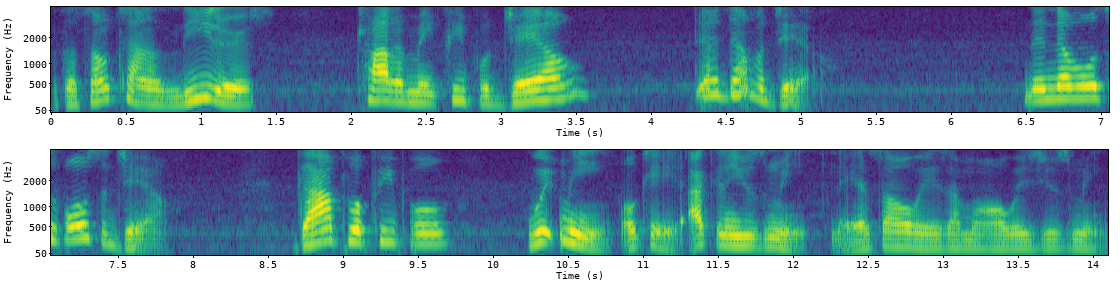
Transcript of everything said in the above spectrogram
because sometimes leaders try to make people jail, they'll never jail. They never was supposed to jail. God put people with me. Okay, I can use me. As always, I'm always use me.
